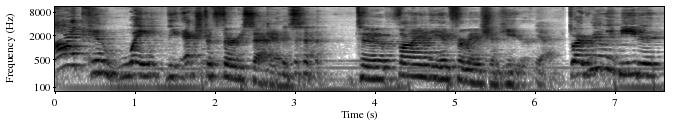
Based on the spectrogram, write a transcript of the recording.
I can wait the extra 30 seconds to find the information here. Yeah. Do I really need it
